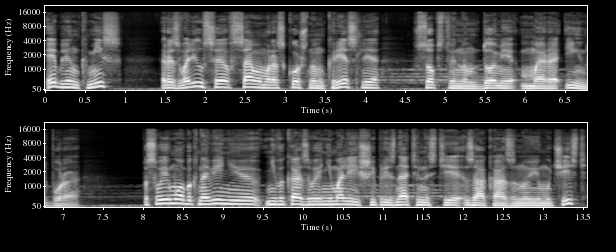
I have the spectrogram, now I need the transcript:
Эблинг Мисс развалился в самом роскошном кресле в собственном доме мэра Индбура, по своему обыкновению, не выказывая ни малейшей признательности за оказанную ему честь,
